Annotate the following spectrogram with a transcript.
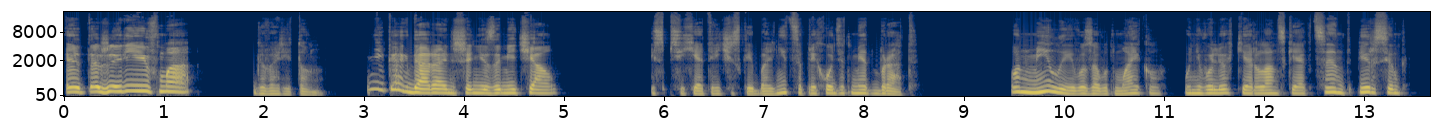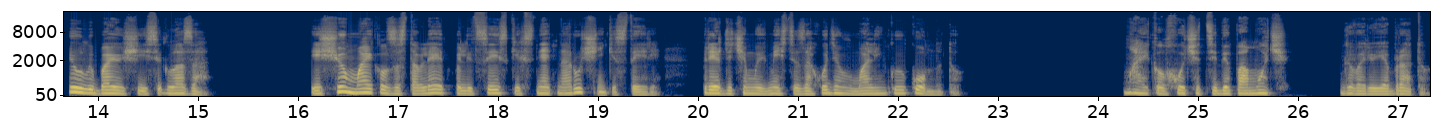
это же рифма!» — говорит он. «Никогда раньше не замечал». Из психиатрической больницы приходит медбрат. Он милый, его зовут Майкл, у него легкий ирландский акцент, пирсинг и улыбающиеся глаза. Еще Майкл заставляет полицейских снять наручники с Терри, прежде чем мы вместе заходим в маленькую комнату. «Майкл хочет тебе помочь», — говорю я брату.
